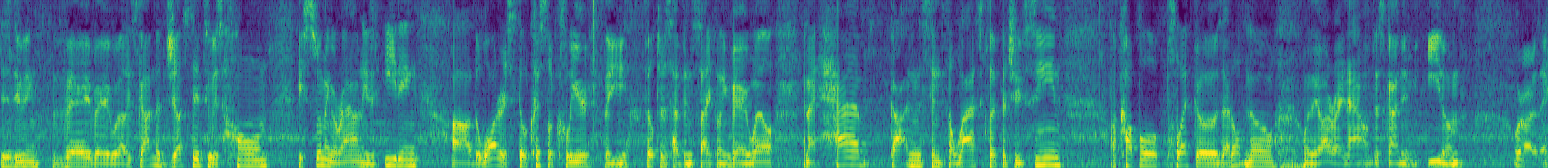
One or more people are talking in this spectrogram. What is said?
is doing very, very well. He's gotten adjusted to his home. He's swimming around, he's eating. Uh, the water is still crystal clear. The filters have been cycling very well. And I have gotten, since the last clip that you've seen, a couple plecos. I don't know where they are right now. This guy didn't eat them. Where are they?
